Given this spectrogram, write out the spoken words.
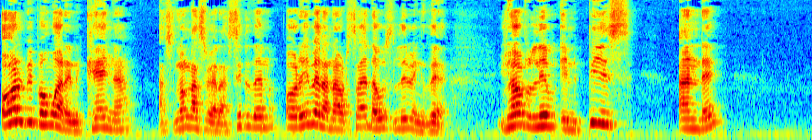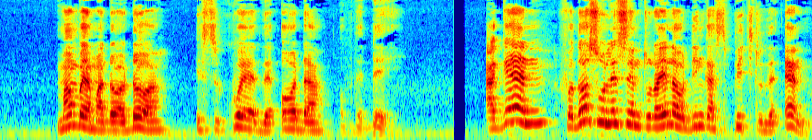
all people who are in Kenya, as long as you are a citizen or even an outsider who is living there, you have to live in peace and eh, mambo ya madoadoa isikuwe the order of the day. Again, for those who listen to Raila Odinga's speech to the end,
